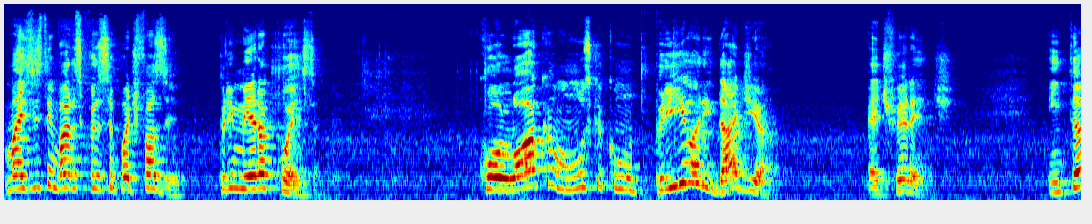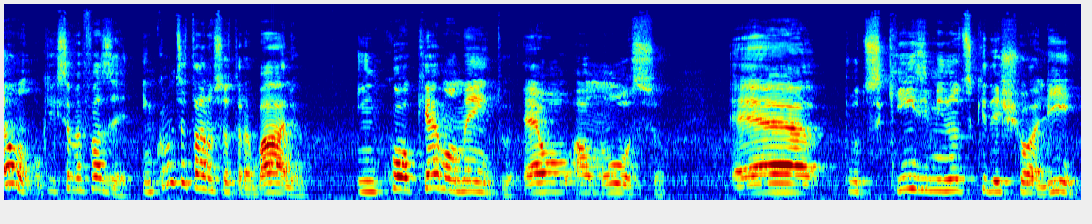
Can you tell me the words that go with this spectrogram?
Mas existem várias coisas que você pode fazer. Primeira coisa, coloca a música como prioridade A. É diferente. Então, o que você vai fazer? Enquanto você está no seu trabalho, em qualquer momento, é o almoço, é putz, 15 minutos que deixou ali,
